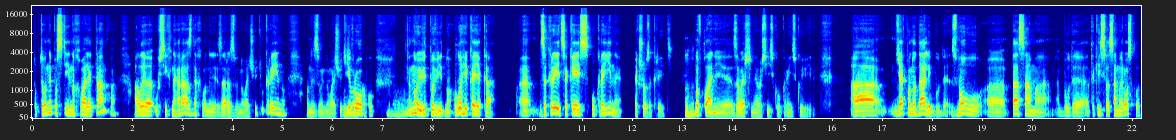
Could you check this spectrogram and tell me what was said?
Тобто вони постійно хвалять Трампа, але у всіх негараздах вони зараз звинувачують Україну, вони звинувачують Європу. Європу. Ну і відповідно, логіка яка? Закриється кейс України, якщо закриється, ну в плані завершення російсько-української війни. А як воно далі буде? Знову та сама буде такий са- самий розклад.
